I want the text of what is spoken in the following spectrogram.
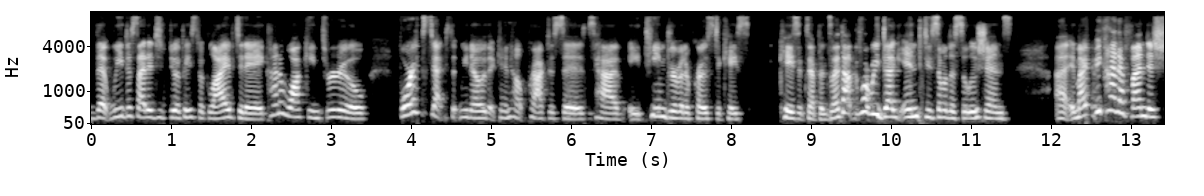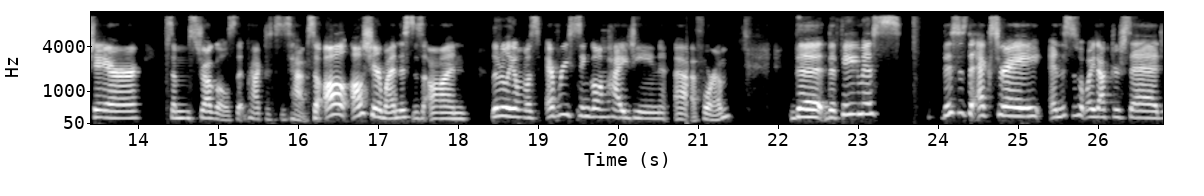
that we decided to do a Facebook Live today, kind of walking through four steps that we know that can help practices have a team-driven approach to case case acceptance. And I thought before we dug into some of the solutions, uh, it might be kind of fun to share some struggles that practices have. So I'll I'll share one. This is on literally almost every single hygiene uh, forum. The the famous this is the X-ray and this is what my doctor said.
